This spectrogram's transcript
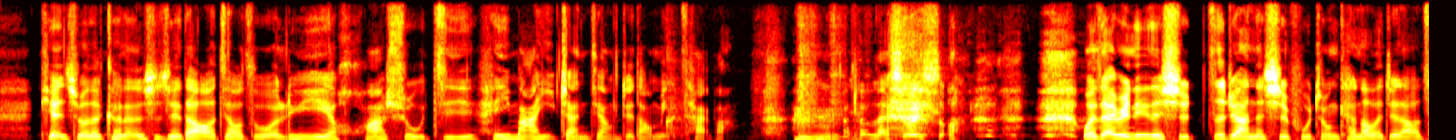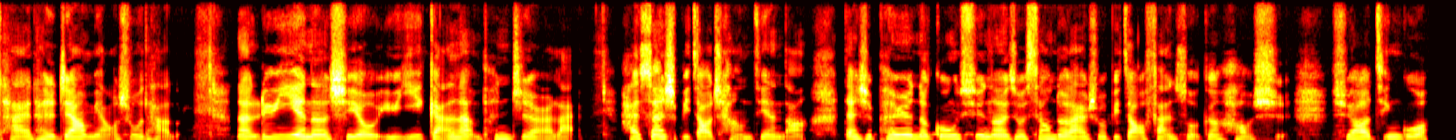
天说的可能是这道叫做绿叶花束及黑蚂蚁蘸酱这道名菜吧。嗯，来说一说。我在 Rene 的食自传的食谱中看到了这道菜，它是这样描述它的：那绿叶呢是由羽衣橄榄烹制而来，还算是比较常见的。但是烹饪的工序呢，就相对来说比较繁琐跟耗时，需要经过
